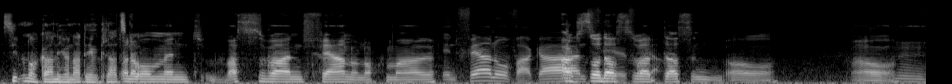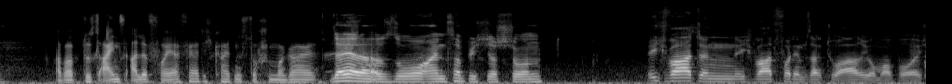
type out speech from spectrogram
Sieht man noch gar nicht unter dem Oder Glatzkopf. Moment, was war Inferno nochmal? Inferno war Ach ganz so, das viel war Feuer. das in. Oh. Oh. Hm. Aber plus eins alle Feuerfertigkeiten ist doch schon mal geil. Ja, ja, so eins hab ich ja schon. Ich warte, ich warte vor dem Sanktuarium auf euch.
